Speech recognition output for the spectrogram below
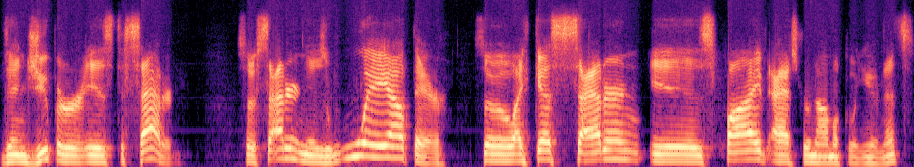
than Jupiter is to Saturn. So Saturn is way out there. So I guess Saturn is five astronomical units.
